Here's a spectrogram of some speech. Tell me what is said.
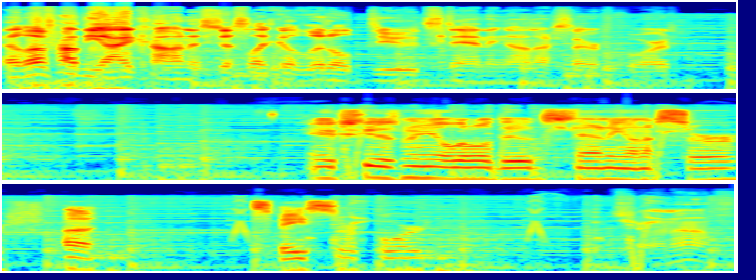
I love how the icon is just like a little dude standing on a surfboard. Excuse me, a little dude standing on a surf, uh, space surfboard. True enough.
